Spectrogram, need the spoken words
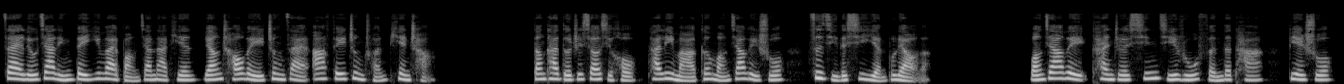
在刘嘉玲被意外绑架那天，梁朝伟正在《阿飞正传》片场。当他得知消息后，他立马跟王家卫说自己的戏演不了了。王家卫看着心急如焚的他，便说：“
